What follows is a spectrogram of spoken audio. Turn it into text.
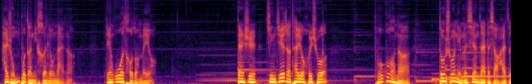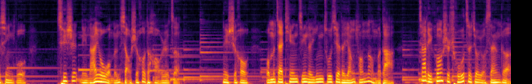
还容不得你喝牛奶呢，连窝头都没有。”但是紧接着他又会说：“不过呢。”都说你们现在的小孩子幸福，其实你哪有我们小时候的好日子？那时候我们在天津的英租界的洋房那么大，家里光是厨子就有三个，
